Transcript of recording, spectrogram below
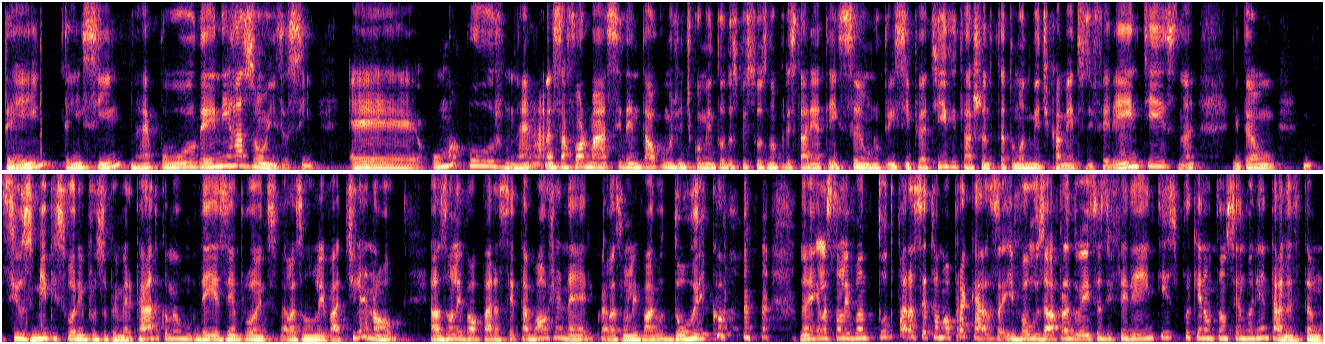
Tem, tem sim, né, por N razões, assim. É, uma por, né, nessa forma acidental, como a gente comentou, das pessoas não prestarem atenção no princípio ativo e tá achando que está tomando medicamentos diferentes, né, então, se os MIPs forem para o supermercado, como eu dei exemplo antes, elas vão levar Tilenol, elas vão levar o paracetamol genérico, elas vão levar o dórico, né, elas estão levando tudo paracetamol para casa e vão usar para doenças diferentes porque não estão sendo orientadas, então,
